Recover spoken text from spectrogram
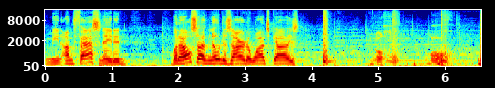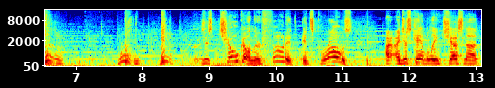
I mean, I'm fascinated, but I also have no desire to watch guys. Oh. Oh just choke on their food. It, it's gross. I, I, just can't believe Chestnut.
